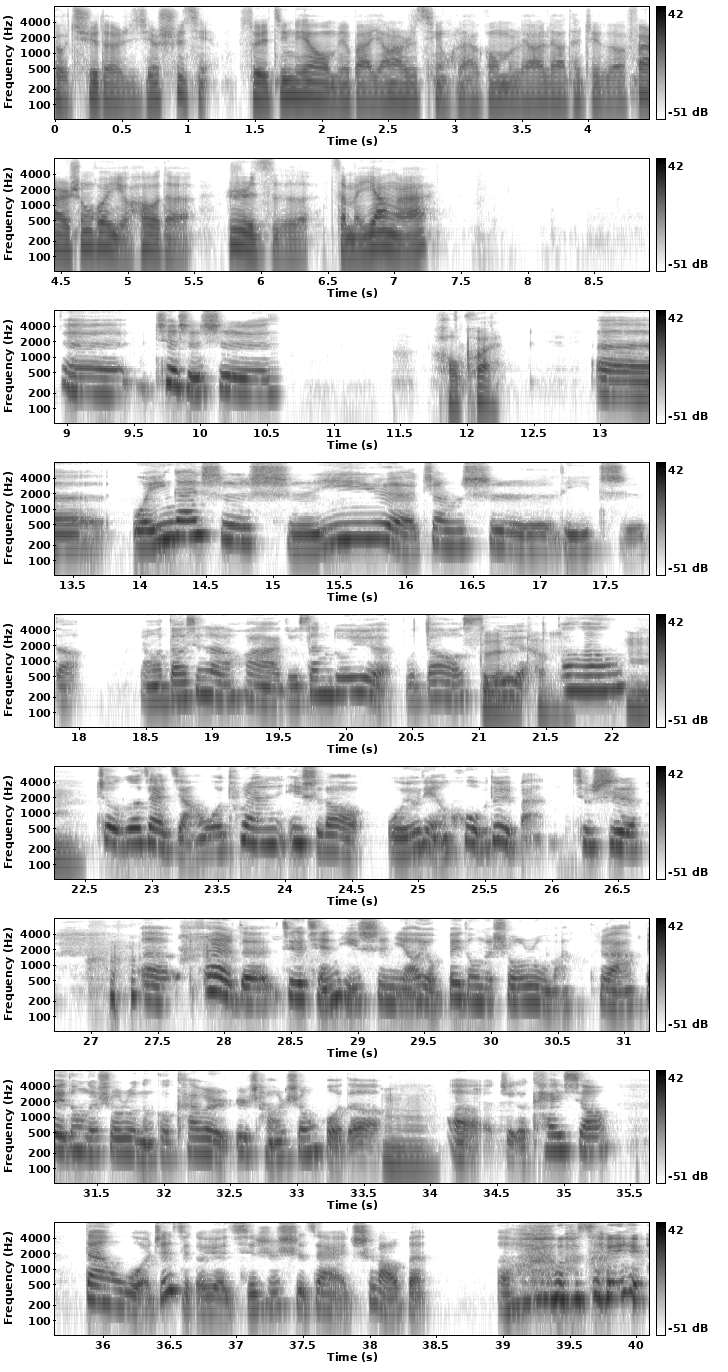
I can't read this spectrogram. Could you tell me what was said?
有趣的一些事情。所以，今天我们又把杨老师请回来，跟我们聊一聊他这个 FIRE 生活以后的。日子怎么样啊？呃，确实是，好快。呃，我应该是十一月正式离职的，然后到现在的话就三个多月，不到四个月。刚刚，嗯，宙哥在讲，我突然意识到我有点货不对版，就是，呃，FIRE 的这个前提是你要有被动的收入嘛，是吧？被动的收入能够 cover 日常生活的，嗯，呃，这个开销。但我这几个月其实是在吃老本，呃，所以，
